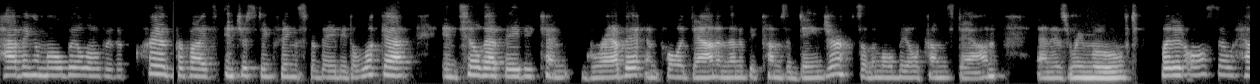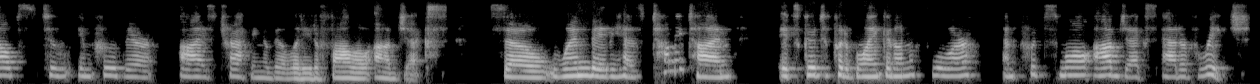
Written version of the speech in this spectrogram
Having a mobile over the crib provides interesting things for baby to look at until that baby can grab it and pull it down, and then it becomes a danger. So the mobile comes down and is removed. But it also helps to improve their eyes tracking ability to follow objects. So when baby has tummy time, it's good to put a blanket on the floor and put small objects out of reach.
